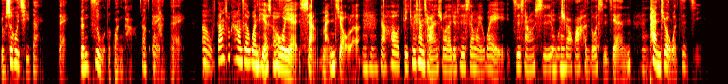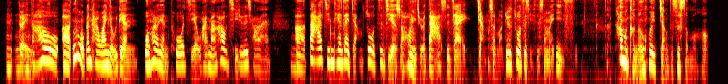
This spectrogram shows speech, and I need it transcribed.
有社会期待，对，跟自我的关卡，这样怎么看待？对。对嗯，我当初看到这个问题的时候，我也想蛮久了。嗯、然后，的确像乔兰说的，就是身为一位智商师，嗯、我需要花很多时间探究我自己。嗯，对。然后，呃，因为我跟台湾有一点文化有点脱节，我还蛮好奇，就是乔兰，呃，大家今天在讲做自己的时候，你觉得大家是在讲什么？就是做自己是什么意思？他们可能会讲的是什么？哈，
